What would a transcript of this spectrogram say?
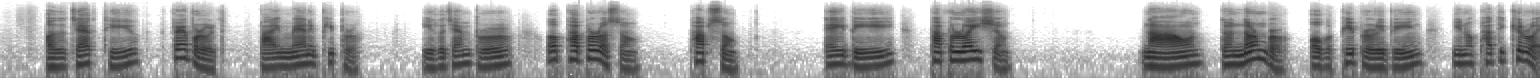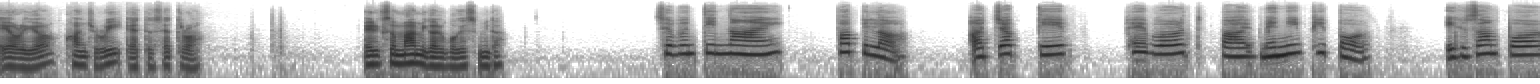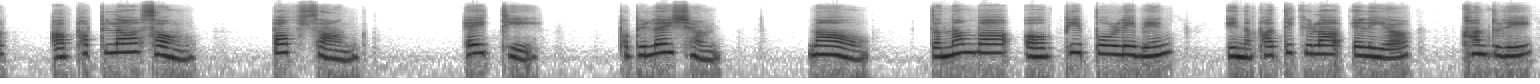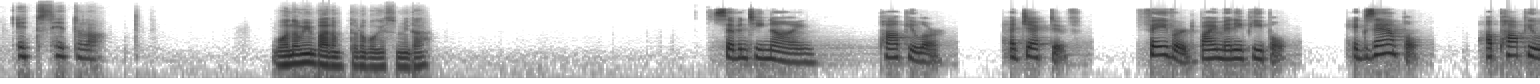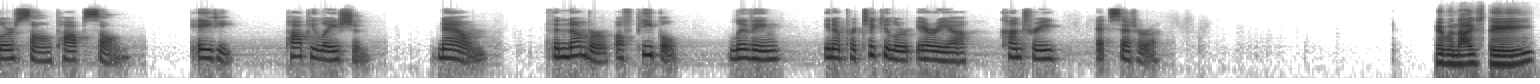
Adjective. Favored by many people. Example. A popular song. Pop song. AD. Population. Noun. The number of people living in a particular area, country, etc. 에릭슨 마미가 읽어보겠습니다. 79. Popular. Adjective. Favored by many people. Example. A popular song. Pop song. 80. Population. Now, the number of people living in a particular area, country, etc. 원어민 발음 들어보겠습니다. 79. Popular. Adjective. Favored by many people. Example. A popular song pop song. 80. Population. Noun. The number of people living in a particular area, country, etc. Have a nice day.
